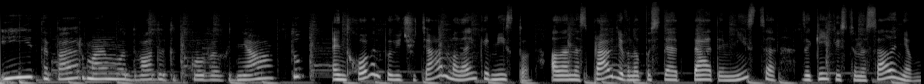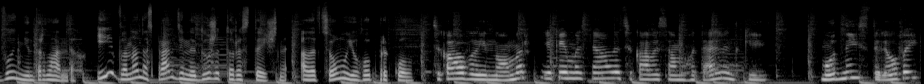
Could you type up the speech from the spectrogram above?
І тепер маємо два додаткових дня. Тут Ейндховен по відчуттям маленьке місто, але насправді воно посідає п'яте місце за кількістю населення в Нідерландах. І воно насправді не дуже туристичне, але в цьому його прикол. Цікавий номер, який ми зняли, цікавий сам готель, він такий модний, стильовий,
